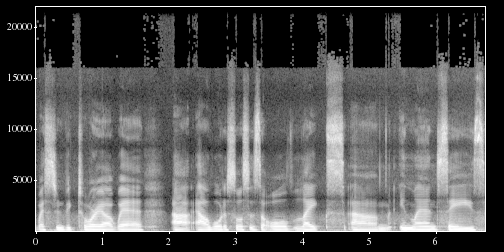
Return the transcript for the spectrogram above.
Western Victoria, where uh, our water sources are all lakes, um, inland seas.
